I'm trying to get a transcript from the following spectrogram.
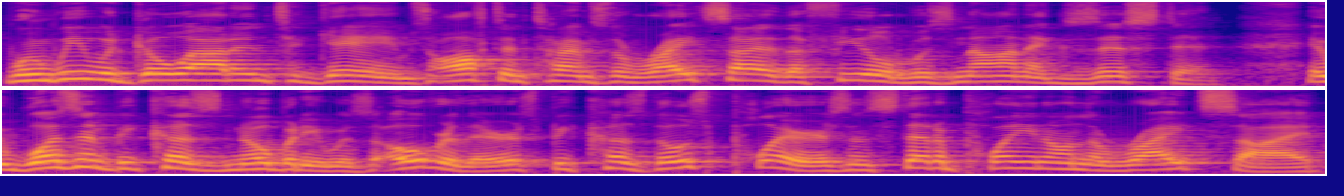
When we would go out into games, oftentimes the right side of the field was non existent. It wasn't because nobody was over there, it's because those players, instead of playing on the right side,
